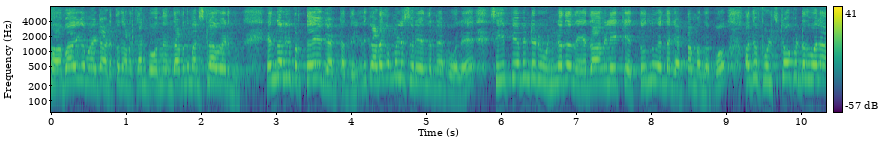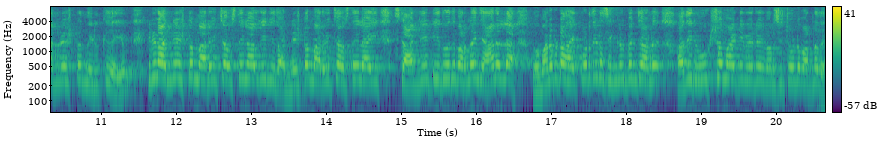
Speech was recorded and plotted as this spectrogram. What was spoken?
സ്വാഭാവികമായിട്ട് അടുത്ത് നടക്കാൻ പോകുന്നത് എന്താണെന്ന് മനസ്സിലാവുമായിരുന്നു. എന്നാൽ ഒരു പ്രത്യേക ഘട്ടത്തിൽ ഇത് കടകംപള്ളി സുരേന്ദ്രനെ പോലെ സി പി എമ്മിന്റെ ഒരു ഉന്നത നേതാവിലേക്ക് എത്തുന്നു എന്ന ഘട്ടം വന്നപ്പോൾ അത് ഫുൾ സ്റ്റോപ്പ് ഇട്ടതുപോലെ അന്വേഷണം നിൽക്കുകയും പിന്നീട് അന്വേഷണം മരവിച്ച അവസ്ഥയിലാവുകയും ചെയ്തു. അന്വേഷണം മരവിച്ച അവസ്ഥയിലായി സ്റ്റാഗ്നേറ്റ് ചെയ്തു എന്ന് പറഞ്ഞത് ഞാനല്ല. ബഹുമാനപ്പെട്ട ഹൈക്കോടതിയുടെ സിംഗിൾ ബെഞ്ചാണ് അതിരൂക്ഷമായിട്ട് ഇവരെ വിമർശിച്ചുകൊണ്ട് പറഞ്ഞത്.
